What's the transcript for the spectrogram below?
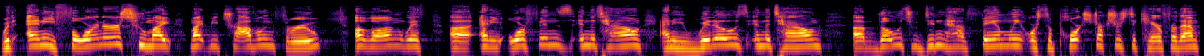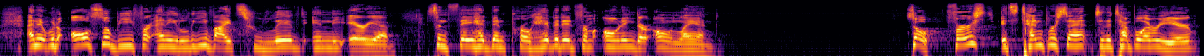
with any foreigners who might, might be traveling through, along with uh, any orphans in the town, any widows in the town, um, those who didn't have family or support structures to care for them. And it would also be for any Levites who lived in the area, since they had been prohibited from owning their own land. So, first, it's 10% to the temple every year.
